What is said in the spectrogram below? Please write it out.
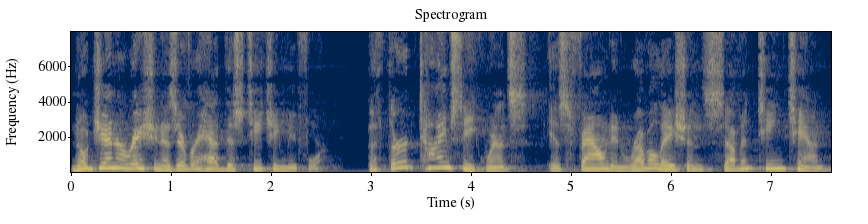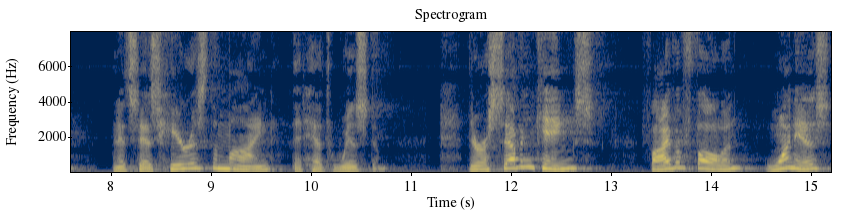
No generation has ever had this teaching before. The third time sequence is found in Revelation 17:10, and it says, "Here is the mind that hath wisdom." There are seven kings, five have fallen, one is,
